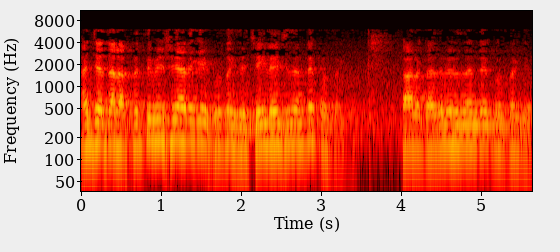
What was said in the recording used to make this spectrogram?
అంచేత అలా ప్రతి విషయానికి కృతజ్ఞత చేయలేచిందంటే కృతజ్ఞత కాలు కదిలిందంటే కృతజ్ఞత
